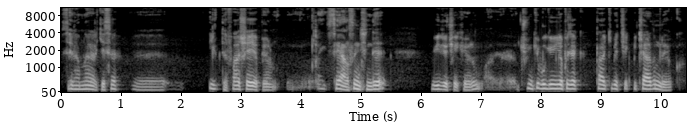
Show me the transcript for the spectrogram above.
Selamlar herkese. Ee, ilk defa şey yapıyorum. Seansın içinde video çekiyorum. Çünkü bugün yapacak, takip edecek bir kağıdım da yok.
